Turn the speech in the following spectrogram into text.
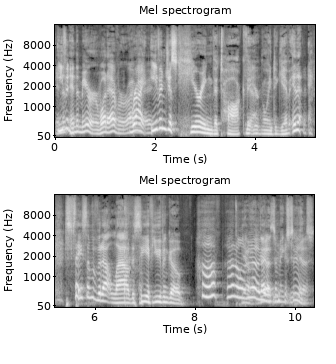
In even the, in the mirror or whatever. Right. right, even just hearing the talk that Yeah. you're going to give. And it, Say some of it out loud to see if you even go, huh? I don't Yeah, know. that Yeah. doesn't make Yeah. sense.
